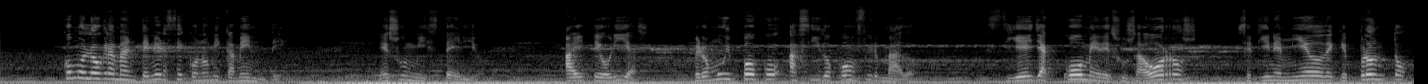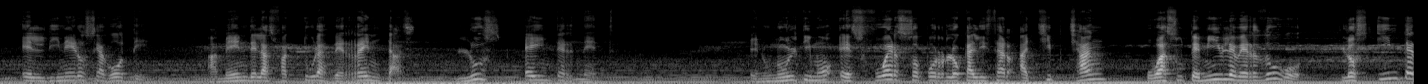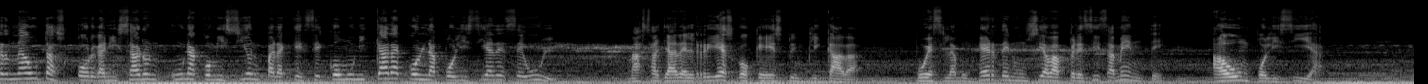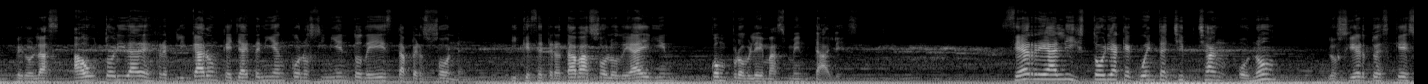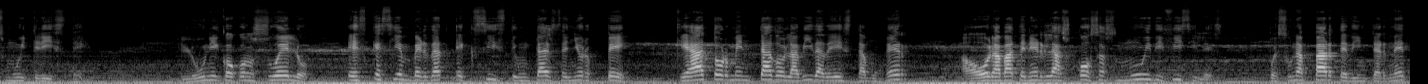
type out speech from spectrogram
¿Cómo logra mantenerse económicamente? Es un misterio. Hay teorías, pero muy poco ha sido confirmado. Si ella come de sus ahorros, se tiene miedo de que pronto el dinero se agote, amén de las facturas de rentas, luz e internet. En un último esfuerzo por localizar a Chip Chang o a su temible verdugo, los internautas organizaron una comisión para que se comunicara con la policía de Seúl, más allá del riesgo que esto implicaba, pues la mujer denunciaba precisamente a un policía. Pero las autoridades replicaron que ya tenían conocimiento de esta persona y que se trataba solo de alguien con problemas mentales. Sea real la historia que cuenta Chip Chang o no, lo cierto es que es muy triste. El único consuelo es que si en verdad existe un tal señor P que ha atormentado la vida de esta mujer, ahora va a tener las cosas muy difíciles, pues una parte de Internet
